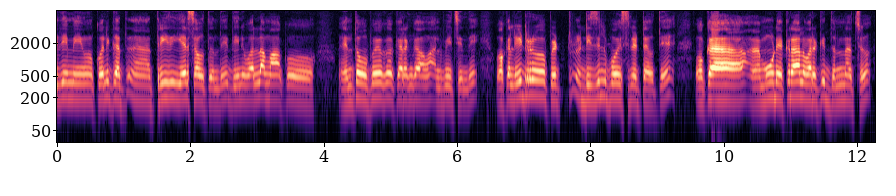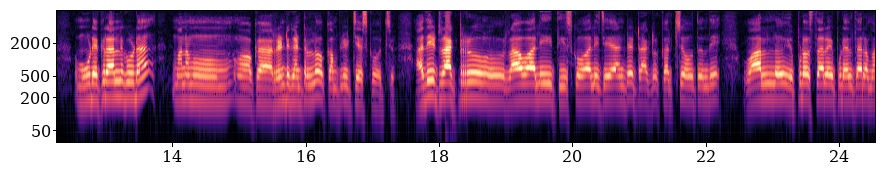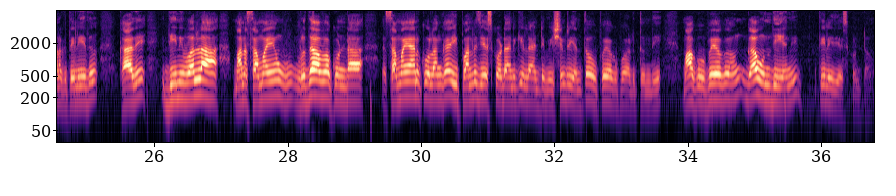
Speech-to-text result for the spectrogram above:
ఇది మేము కొన్ని గత త్రీ ఇయర్స్ అవుతుంది. దీనివల్ల మాకు ఎంతో ఉపయోగకరంగా అనిపించింది. ఒక లీటరు పెట్రో డీజిల్ పోసినట్టు అయితే ఒక మూడు ఎకరాల వరకు దున్నచ్చు. మూడు ఎకరాలను కూడా మనము ఒక రెండు గంటల్లో కంప్లీట్ చేసుకోవచ్చు. అదే ట్రాక్టరు రావాలి తీసుకోవాలి చేయాలంటే ట్రాక్టర్ ఖర్చు అవుతుంది. వాళ్ళు ఎప్పుడు వస్తారో ఎప్పుడు వెళ్తారో మనకు తెలియదు. కాదు దీనివల్ల మన సమయం వృధా అవ్వకుండా సమయానుకూలంగా ఈ పనులు చేసుకోవడానికి ఇలాంటి మిషనరీ ఎంతో ఉపయోగపడుతుంది. మాకు ఉపయోగంగా ఉంది అని తెలియజేసుకుంటాం.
